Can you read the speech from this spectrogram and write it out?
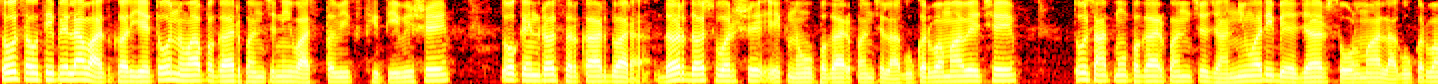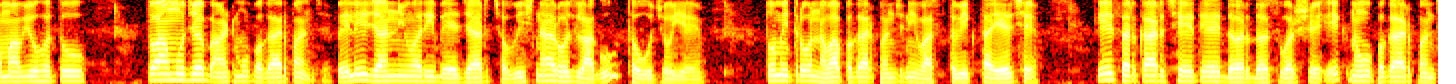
તો સૌથી પહેલાં વાત કરીએ તો નવા પગાર પંચની વાસ્તવિક સ્થિતિ વિશે. તો કેન્દ્ર સરકાર દ્વારા દર દસ વર્ષે એક નવું પગાર પંચ લાગુ કરવામાં આવે છે. તો સાતમું પગાર પંચ જાન્યુઆરી બે હજાર સોળમાં લાગુ કરવામાં આવ્યું હતું. તો આ મુજબ આઠમું પગાર પંચ પહેલી જાન્યુઆરી બે હજાર છવ્વીસના રોજ લાગુ થવું જોઈએ. તો મિત્રો નવા પગાર પંચની વાસ્તવિકતા એ છે કે સરકાર છે તે દર દસ વર્ષે એક નવું પગાર પંચ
